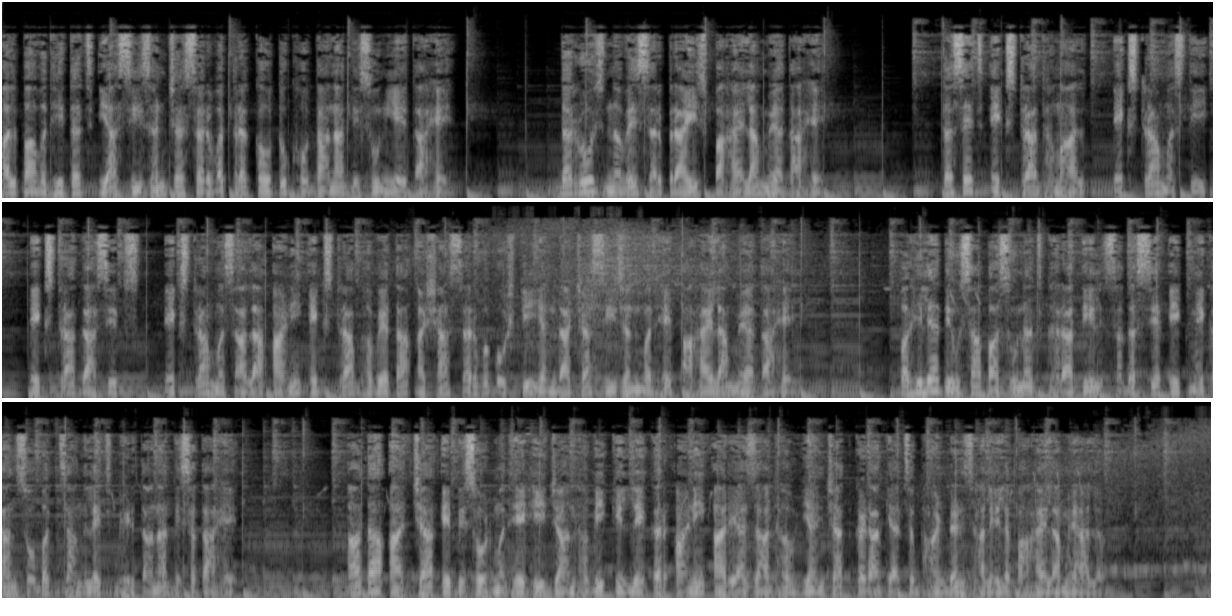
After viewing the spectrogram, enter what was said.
अल्पावधीतच या सीझनचं सर्वत्र कौतुक होताना दिसून येत आहे. दररोज नवे सरप्राईज पाहायला मिळत आहे. तसेच एक्स्ट्रा धमाल एक्स्ट्रा मस्ती एक्स्ट्रा गासिप्स एक्स्ट्रा मसाला आणि एक्स्ट्रा भव्यता अशा सर्व गोष्टी यंदाच्या सीझनमध्ये पाहायला मिळत आहे. पहिल्या दिवसापासूनच घरातील सदस्य एकमेकांसोबत चांगलेच भिडताना दिसत आहेत आता आजच्या एपिसोडमध्येही जान्हवी किल्लेकर आणि आर्या जाधव यांच्यात कडाक्याचं भांडण झालेलं पाहायला मिळालं.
